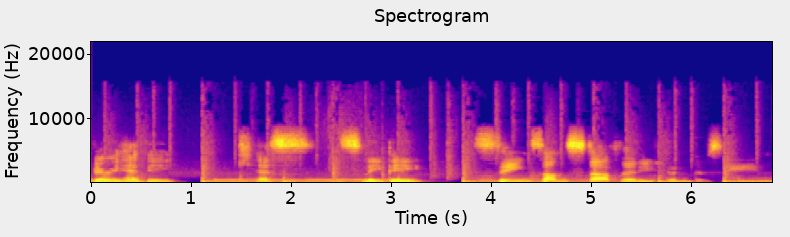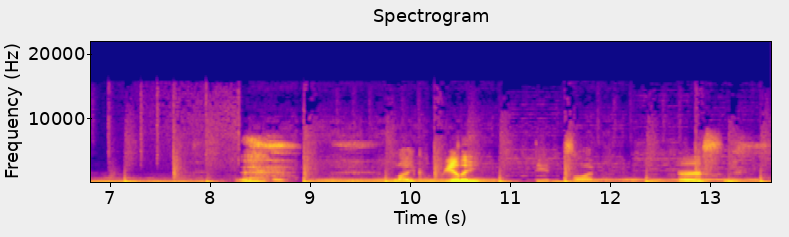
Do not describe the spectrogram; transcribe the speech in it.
Very happy. Kiss. Sleepy. Seeing some stuff that he shouldn't have seen. like, really? Dead inside. Earth.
